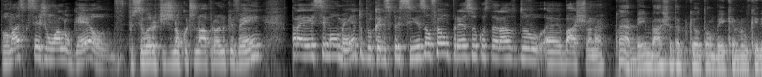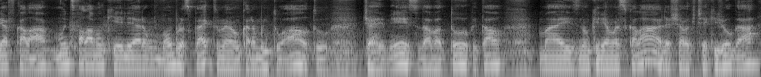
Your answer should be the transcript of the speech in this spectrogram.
por mais que seja um aluguel, se o Mirotic não continuar pro ano que vem, para esse momento, porque eles precisam, foi um preço considerado é, baixo, né? É, bem baixo, até porque o Tom Baker não queria ficar lá. Muitos falavam que ele era um bom prospecto, né? Um cara muito alto, de arremesso, dava toco e tal, mas não queria mais ficar lá, ele achava que tinha que jogar,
